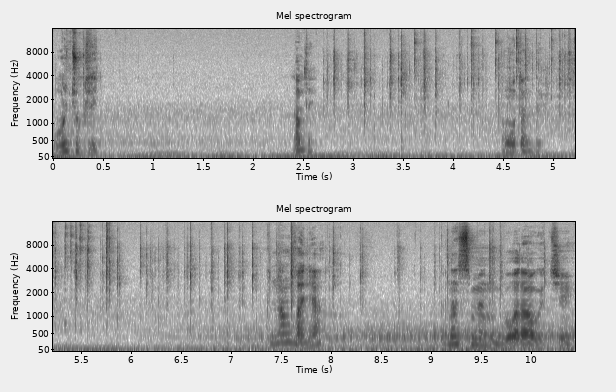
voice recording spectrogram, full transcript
오른쪽 클릭 안 돼? 아무것도 안 돼 끝난 거 아니야? 끝났으면 뭐가 나오겠지.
